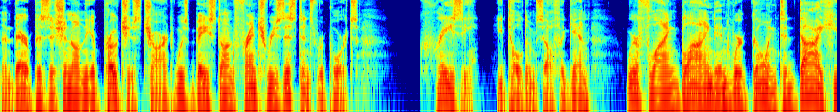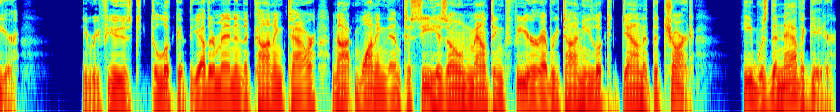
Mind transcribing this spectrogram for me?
and their position on the approaches chart was based on French resistance reports. Crazy, he told himself again. We're flying blind and we're going to die here. He refused to look at the other men in the conning tower, not wanting them to see his own mounting fear every time he looked down at the chart. He was the navigator.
